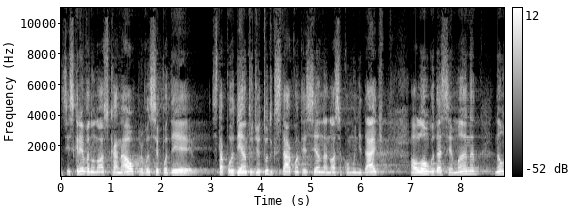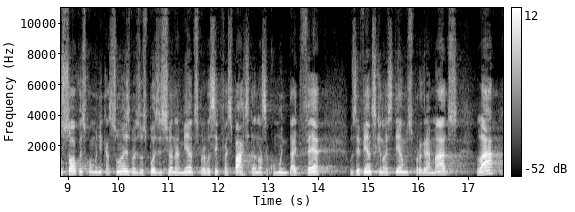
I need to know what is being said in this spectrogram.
se inscreva no nosso canal para você poder estar por dentro de tudo que está acontecendo na nossa comunidade ao longo da semana, não só com as comunicações, mas os posicionamentos para você que faz parte da nossa comunidade de fé, os eventos que nós temos programados lá.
